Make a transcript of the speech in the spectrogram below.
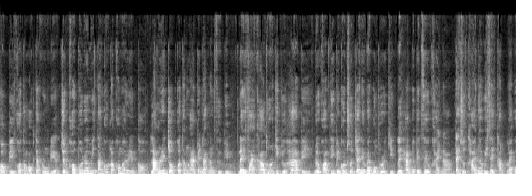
12 ปีเขาต้องออกจากโรงเรียน จนเขาพอเริ่มมีตังก็กลับเข้ามาเรียนต่อ หลังเรียนจบก็ทำงานเป็นนักหนังสือพิมพ์ในสายข่าวธุรกิจอยู่ 5 ปีด้วยความที่เป็นคนสนใจในแวดวงธุรกิจเลยหันไปเป็นเซลล์ขายน้ำแต่สุดท้ายด้วยวิสัยทัศน์และโอ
